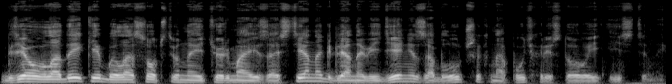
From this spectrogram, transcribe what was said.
где у владыки была собственная тюрьма и застенок для наведения заблудших на путь Христовой истины.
